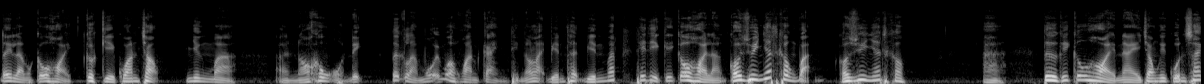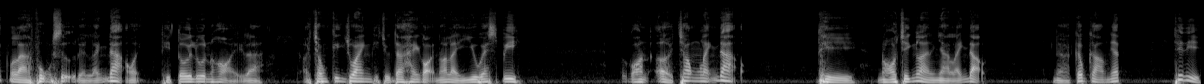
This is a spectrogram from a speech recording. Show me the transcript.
Đây là một câu hỏi cực kỳ quan trọng nhưng mà à, nó không ổn định. Tức là mỗi một hoàn cảnh thì nó lại biến thật biến mất. Thế thì cái câu hỏi là có duy nhất không bạn? Có duy nhất không? À, từ cái câu hỏi này trong cái cuốn sách là phụng sự để lãnh đạo ấy thì tôi luôn hỏi là ở trong kinh doanh thì chúng ta hay gọi nó là USB, Còn ở trong lãnh đạo thì nó chính là nhà lãnh đạo à, cấp cao nhất. Thế thì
